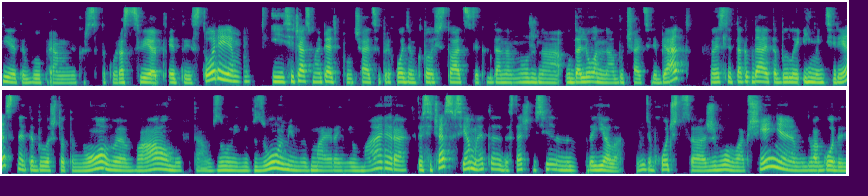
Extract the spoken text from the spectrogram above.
это был прям, мне кажется, такой расцвет этой истории. И сейчас мы опять, получается, приходим к той ситуации, когда нам нужно удаленно обучать ребят, но если тогда это было им интересно, это было что-то новое, вау, мы там в зуме, не в зуме, мы в Майра, не в Майра, то сейчас всем это достаточно сильно надоело. Людям хочется живого общения. Мы два года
